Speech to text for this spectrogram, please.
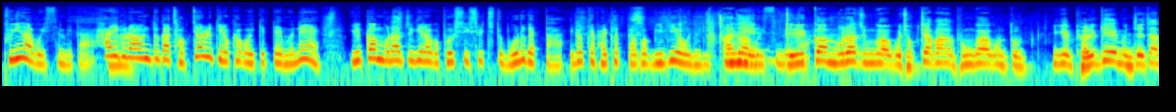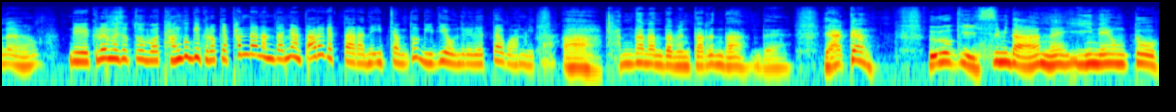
부인하고 있습니다. 하이그라운드가 음. 적자를 기록하고 있기 때문에 일감 몰아주기라고 볼 수 있을지도 모르겠다 이렇게 밝혔다고 미디어 오늘이 보도하고 있습니다. 일감 몰아준 거하고 적자 본 거하고는 또 이게 별개의 문제잖아요. 네, 그러면서 또 뭐 당국이 그렇게 판단한다면 따르겠다라는 입장도 미디어 오늘에 냈다고 합니다. 아, 판단한다면 따른다. 네. 약간 의혹이 있습니다. 네. 이 내용 또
